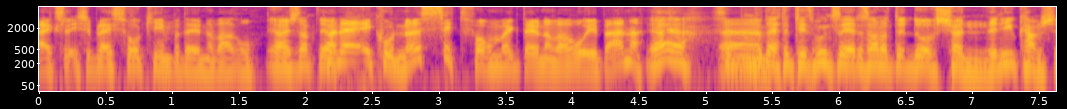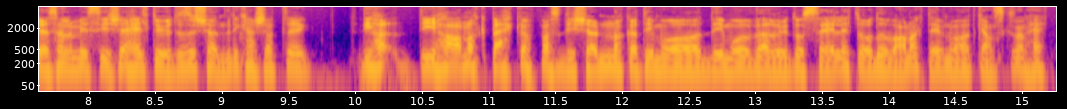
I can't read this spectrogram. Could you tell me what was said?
Axel ikke ble så keen på Dave Navarro. Ja, ikke sant? Ja. Men jeg, jeg kunne sett for meg Dave Navarro i bandet. Ja, ja. Så uh, på dette tidspunktet så er det sånn at da skjønner de jo kanskje, selv om Missy ikke er helt ute, så skjønner de kanskje at det, de, har, de har nok backup. altså De skjønner nok at de må, de må være ute og se litt, og da var nok Dave Noir et ganske sånn hett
